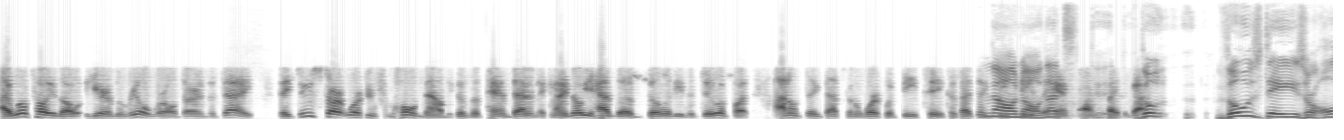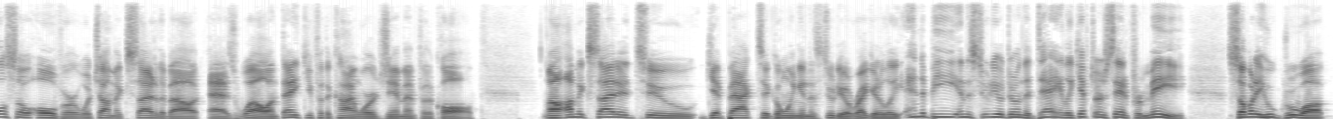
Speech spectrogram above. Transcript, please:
I will tell you though, here in the real world during the day, they do start working from home now because of the pandemic. And I know you have the ability to do it, but I don't think that's going to work with BT because I think No, BT no, that's type of guy. those, those days are also over, which I'm excited about as well. And thank you for the kind words, Jim, and for the call. Uh, I'm excited to get back to going in the studio regularly and to be in the studio during the day. Like you have to understand, for me, somebody who grew up,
